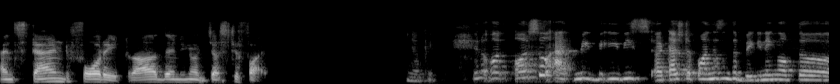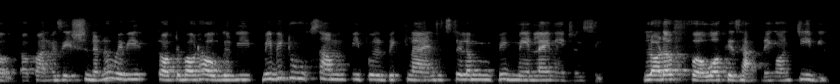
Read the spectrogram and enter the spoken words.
and stand for it rather than you know justify. Okay. You know, also uh, we, we uh, touched upon this in the beginning of the uh, conversation, you know, where we talked about how will we maybe to some people, big clients, it's still a big mainline agency. A lot of work is happening on TV,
